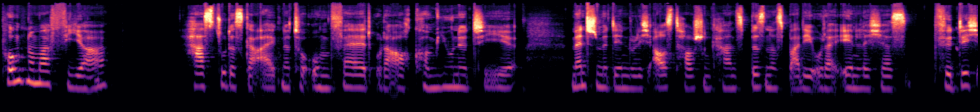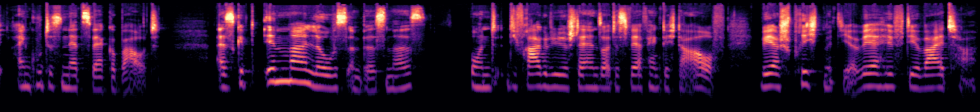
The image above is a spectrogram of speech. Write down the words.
Punkt Nummer vier. Hast du das geeignete Umfeld oder auch Community, Menschen, mit denen du dich austauschen kannst, Business Buddy oder ähnliches, für dich ein gutes Netzwerk gebaut? Also es gibt immer Lows im Business und die Frage, die du dir stellen solltest, wer fängt dich da auf? Wer spricht mit dir? Wer hilft dir weiter?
